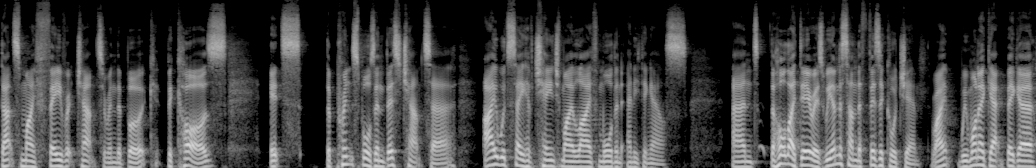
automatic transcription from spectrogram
That's my favorite chapter in the book because it's the principles in this chapter, I would say, have changed my life more than anything else. And the whole idea is we understand the physical gym, right? We want to get bigger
